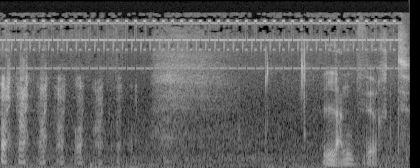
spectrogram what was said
Landwirt.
